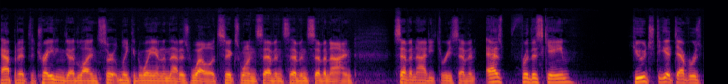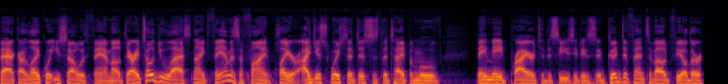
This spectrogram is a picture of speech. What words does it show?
happened at the trading deadline, certainly can weigh in on that as well at 617 779 7937. As for this game, huge to get Devers back. I like what you saw with Pham out there. I told you last night, Pham is a fine player. I just wish that this is the type of move they made prior to the season. He's a good defensive outfielder.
